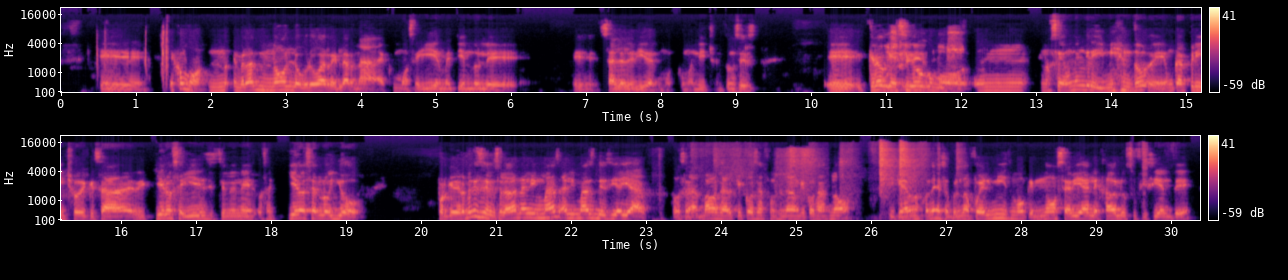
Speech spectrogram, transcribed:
Eh, es como, no- en verdad no logró arreglar nada, es como seguir metiéndole eh, sal a la herida, como, como han dicho. Entonces, eh, creo que ha sido herida, como un, no sé, un engreimiento, de un capricho de que de quiero seguir insistiendo en eso, o sea, quiero hacerlo yo. Porque de repente se, se lo dan a alguien más, alguien más decía ya, o sea, vamos a ver qué cosas funcionaron, qué cosas no, y quedarnos con eso. Pero no, fue él mismo que no se había alejado lo suficiente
